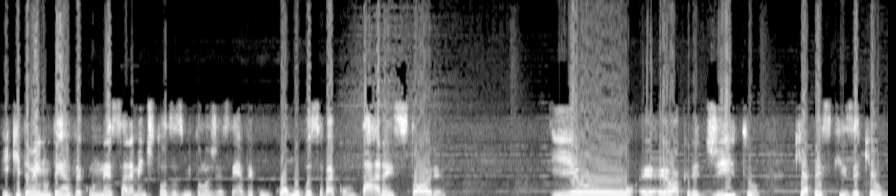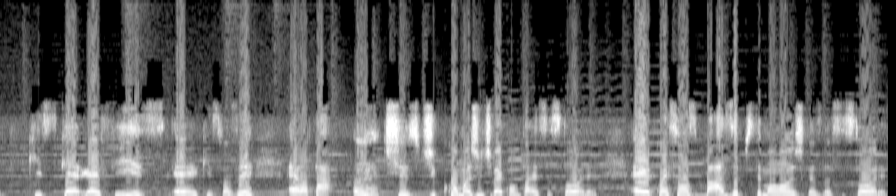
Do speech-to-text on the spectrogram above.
e que também não tem a ver com necessariamente todas as mitologias, tem a ver com como você vai contar a história. E eu, eu acredito que a pesquisa que eu quis, que, é, fiz, é, quis fazer, ela tá antes de como a gente vai contar essa história. É, quais são as bases epistemológicas dessa história.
